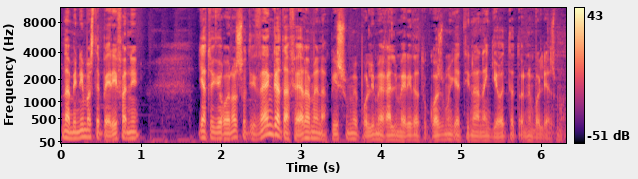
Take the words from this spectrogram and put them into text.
να μην είμαστε περήφανοι για το γεγονός ότι δεν καταφέραμε να πείσουμε πολύ μεγάλη μερίδα του κόσμου για την αναγκαιότητα των εμβολιασμών.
